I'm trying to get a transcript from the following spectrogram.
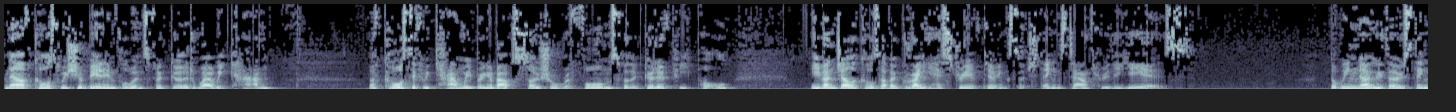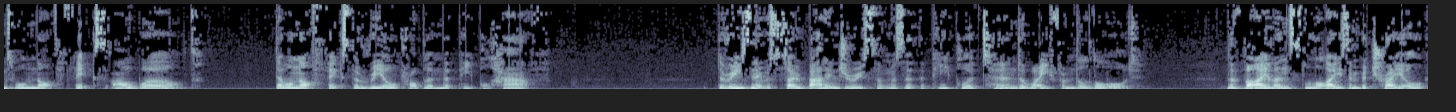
Now, of course, we should be an influence for good where we can. Of course, if we can, we bring about social reforms for the good of people. Evangelicals have a great history of doing such things down through the years. But we know those things will not fix our world. They will not fix the real problem that people have. The reason it was so bad in Jerusalem was that the people had turned away from the Lord. The violence, lies and betrayal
